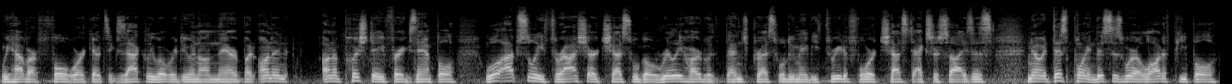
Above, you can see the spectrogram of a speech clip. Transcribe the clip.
we have our full workouts exactly what we're doing on there. But on an on a push day, for example, we'll absolutely thrash our chest. We'll go really hard with bench press. We'll do maybe three to four chest exercises. Now, at this point, this is where a lot of people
